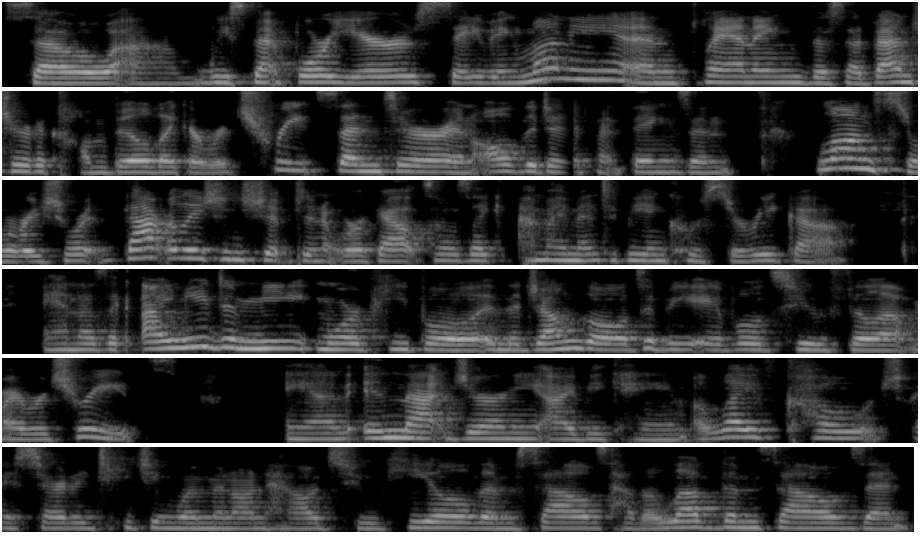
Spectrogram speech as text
So um, we spent four years saving money and planning this adventure to come build like a retreat center and all the different things. And long story short, that relationship didn't work out. So I was like, Am I meant to be in Costa Rica? And I was like, I need to meet more people in the jungle to be able to fill out my retreats. And in that journey, I became a life coach. I started teaching women on how to heal themselves, how to love themselves. And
